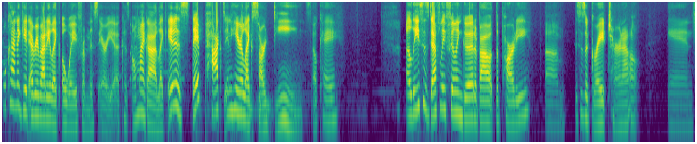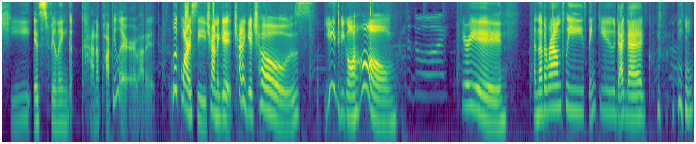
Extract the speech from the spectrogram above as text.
We'll kind of get everybody like away from this area because oh my god, like it is. They're packed in here like sardines. Okay. Elyse is definitely feeling good about the party. Um, this is a great turnout, and she is feeling kind of popular about it. Look, Marcy, trying to get trying to get chose. You need to be going home. Period. Another round, please. Thank you. Dag dag.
